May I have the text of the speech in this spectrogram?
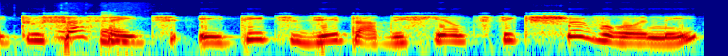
Et tout ça, ça a été étudié par des scientifiques chevronnés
